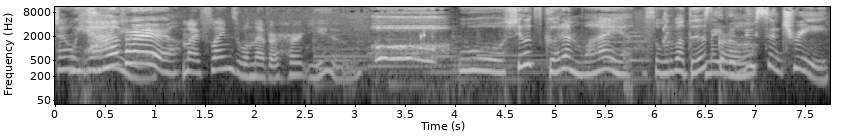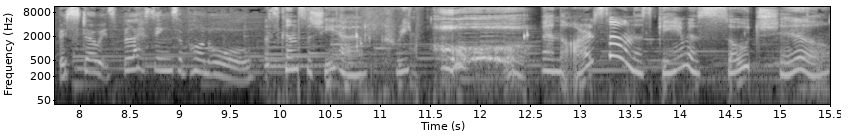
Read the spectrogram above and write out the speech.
Don't We have her. My flames will never hurt you. Oh, she looks good and white. So what about this May the lucent tree bestow its blessings upon all. What skins does she have? Creek. Oh, man, the art style in this game is so chill.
